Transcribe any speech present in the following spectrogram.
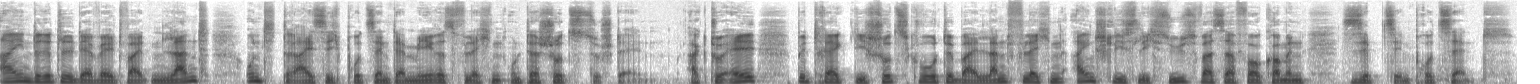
ein Drittel der weltweiten Land- und 30 Prozent der Meeresflächen unter Schutz zu stellen. Aktuell beträgt die Schutzquote bei Landflächen einschließlich Süßwasservorkommen 17 Prozent.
